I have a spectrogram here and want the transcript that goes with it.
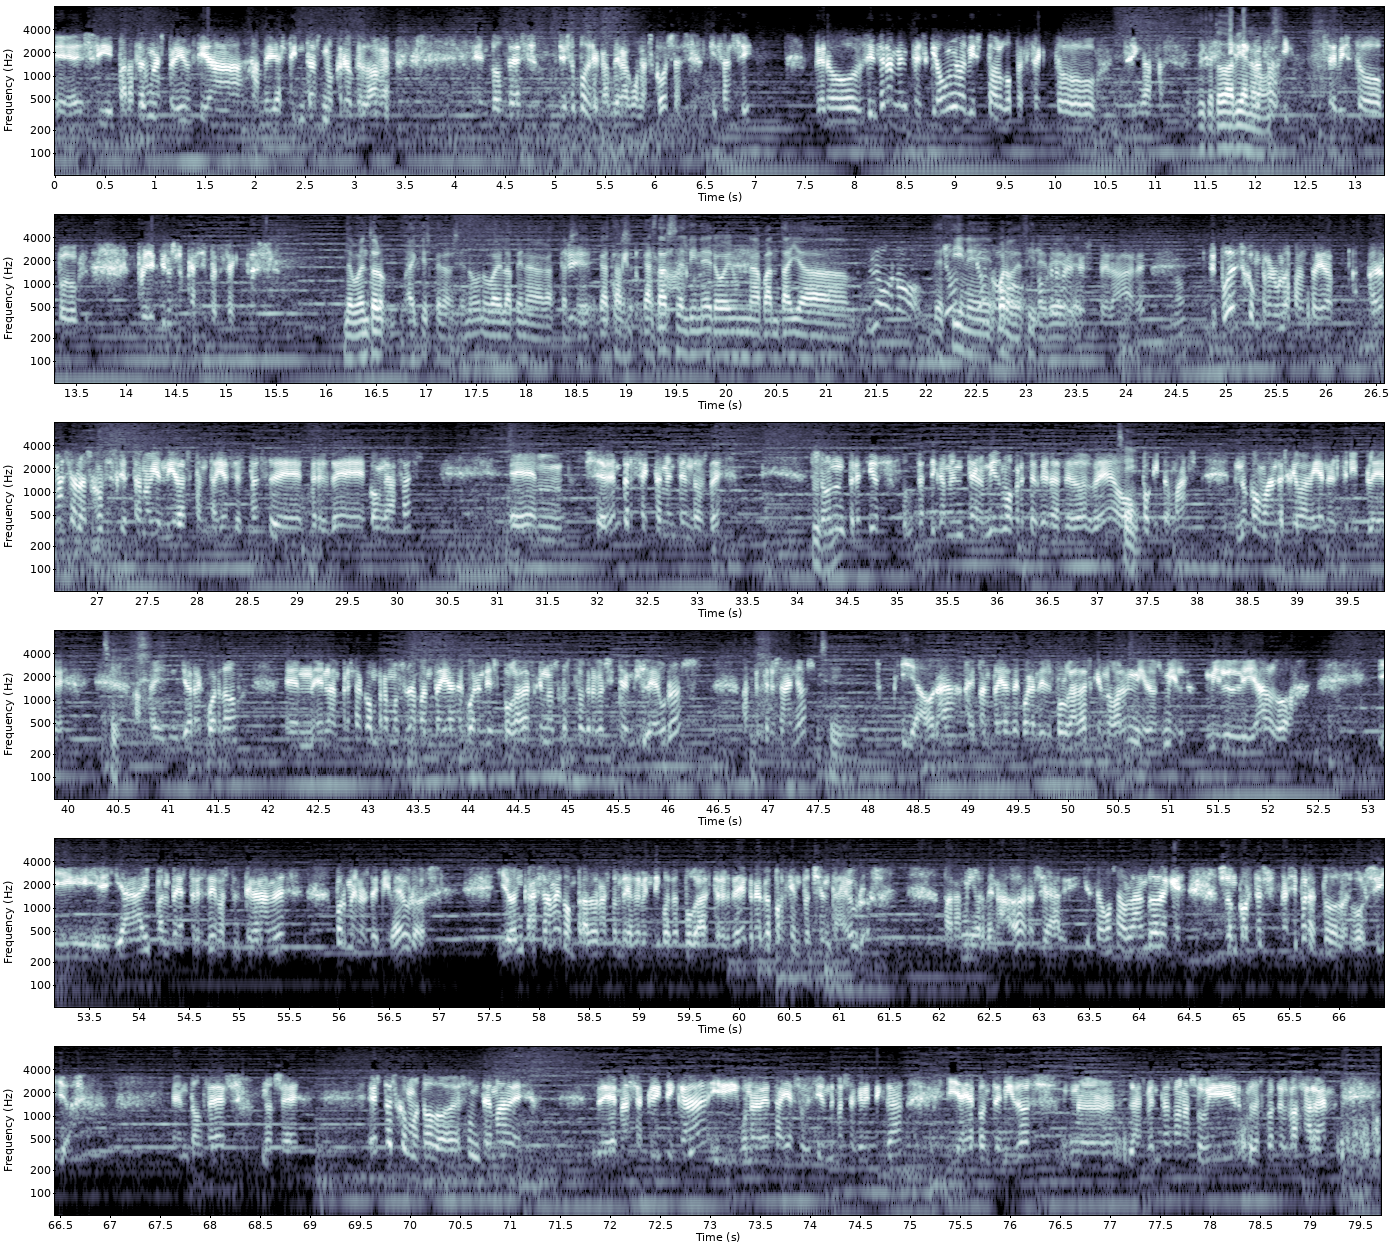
Eh, si para hacer una experiencia a medias tintas no creo que lo hagan. Entonces, eso podría cambiar algunas cosas, quizás sí. Pero sinceramente es que aún no he visto algo perfecto sin gafas. de que todavía Sin no. gafas he visto proyecciones casi perfectas. De momento no- hay que esperarse, ¿no? No vale la pena gastarse, Sí, gastarse, gastarse el dinero en una pantalla, No, no. De yo- cine, yo no- bueno, de cine, no de- esperar, ¿eh? Te puedes comprar una pantalla. Además, de las cosas que están hoy en día las pantallas estas de 3D con gafas, em, se ven perfectamente en 2D. Son precios prácticamente el mismo precio que las de 2D o Sí. un poquito más. No como antes que valían el triple. Sí. Yo recuerdo en, en la empresa compramos una pantalla de 46 pulgadas que nos costó creo que 7.000 euros hace tres años Sí. y ahora hay pantallas de 46 pulgadas que no valen ni 2.000, 1.000 y algo. Y ya hay pantallas 3D bastante grandes por menos de 1.000 euros. Yo en casa me he comprado unas pantallas de 24 pulgadas 3D, creo que por 180 euros para mi ordenador. O sea, estamos hablando de que son costes casi para todos los bolsillos. Entonces, no sé. Esto es como todo, es un tema de, masa crítica y una vez haya suficiente masa crítica y haya contenidos, eh, las ventas van a subir, los costes bajarán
